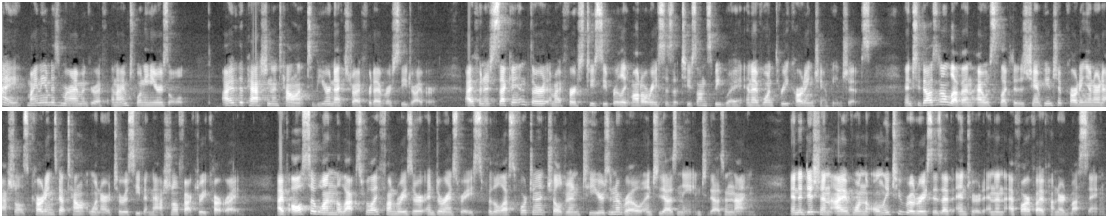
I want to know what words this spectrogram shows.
Hi, my name is Mariah McGriff, and I'm 20 years old. I have the passion and talent to be your next Drive for Diversity driver. I finished second and third in my first two super late model races at Tucson Speedway, and I've won three karting championships. In 2011, I was selected as Championship Karting International's Karting's Got Talent winner to receive a national factory kart ride. I've also won the Laps for Life fundraiser endurance race for the less fortunate children two years in a row in 2008 and 2009. In addition, I have won the only two road races I've entered in an FR500 Mustang.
